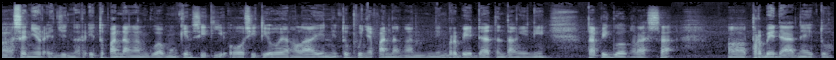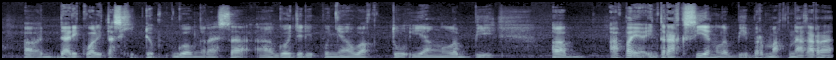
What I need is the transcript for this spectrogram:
uh, senior engineer. Itu pandangan gue mungkin CTO CTO yang lain itu punya pandangan yang berbeda tentang ini. Tapi gue ngerasa uh, perbedaannya itu uh, dari kualitas hidup. Gue ngerasa uh, gue jadi punya waktu yang lebih uh, apa ya interaksi yang lebih bermakna. Karena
